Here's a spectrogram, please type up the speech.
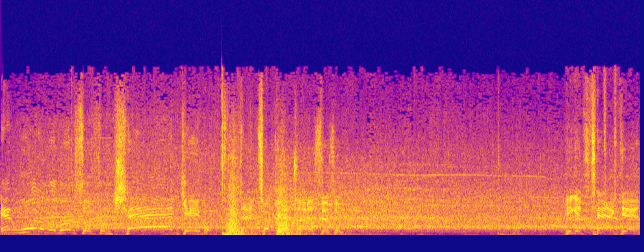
And what a reversal from Chad Gable. That took athleticism. He gets tagged in.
